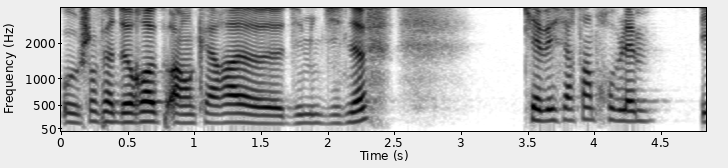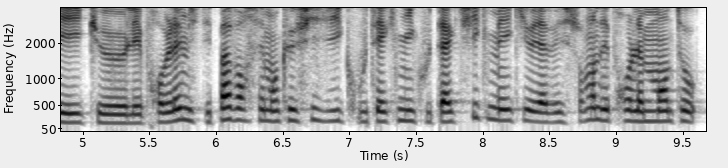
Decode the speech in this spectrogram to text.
au championnat d'Europe à Ankara euh, 2019, qu'il y avait certains problèmes. Et que les problèmes, n'étaient pas forcément que physiques ou techniques ou tactiques, mais qu'il y avait sûrement des problèmes mentaux.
